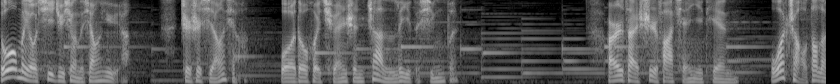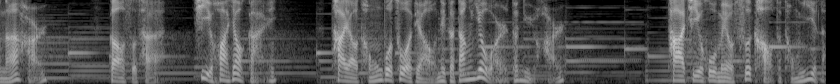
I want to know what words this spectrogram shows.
多么有戏剧性的相遇啊！只是想想。我都会全身战栗的兴奋，而在事发前一天，我找到了男孩，告诉他计划要改，他要同步做掉那个当诱饵的女孩。他几乎没有思考的同意了，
